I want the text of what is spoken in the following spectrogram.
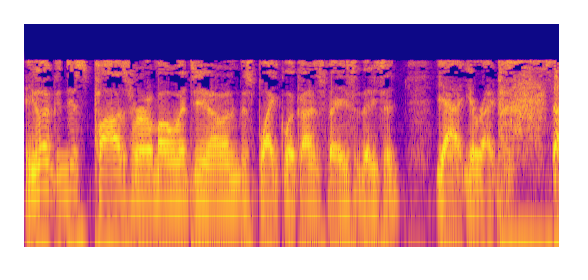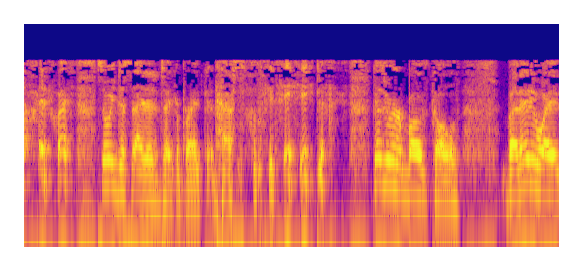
he looked, just paused for a moment, you know, and this blank look on his face, and then he said, yeah, you're right. so anyway, so we decided to take a break and have something to eat because we were both cold. But anyway,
